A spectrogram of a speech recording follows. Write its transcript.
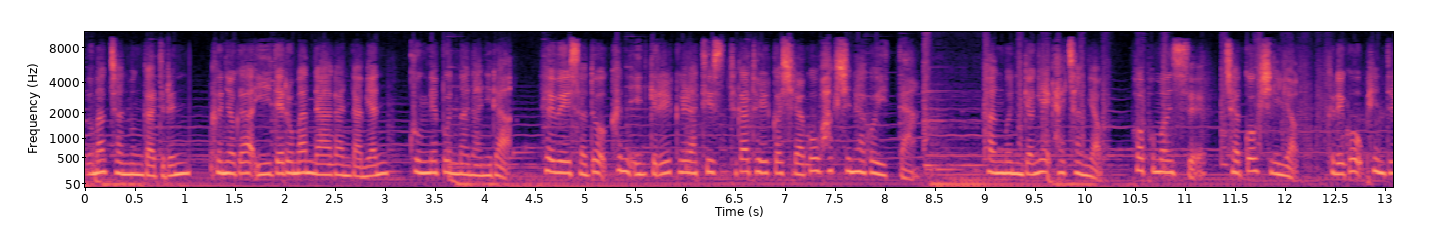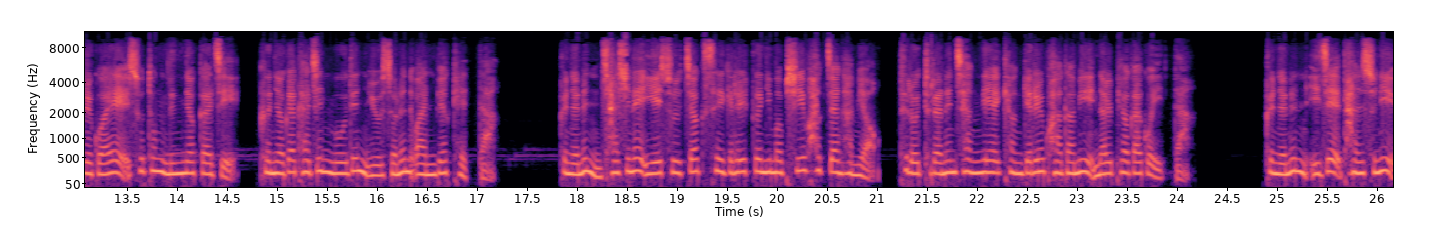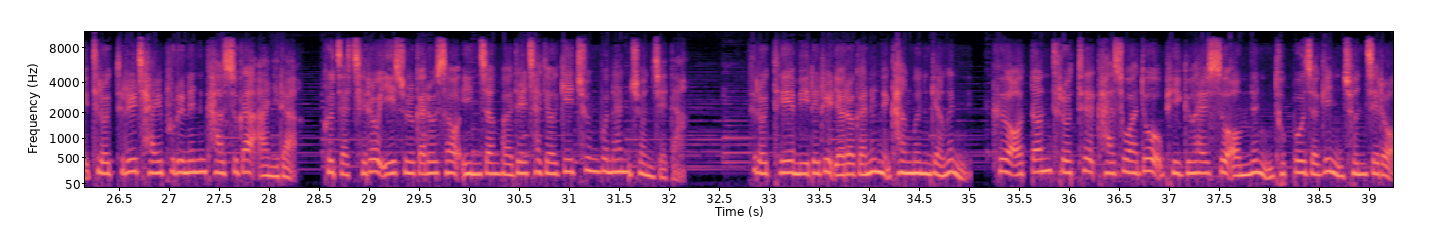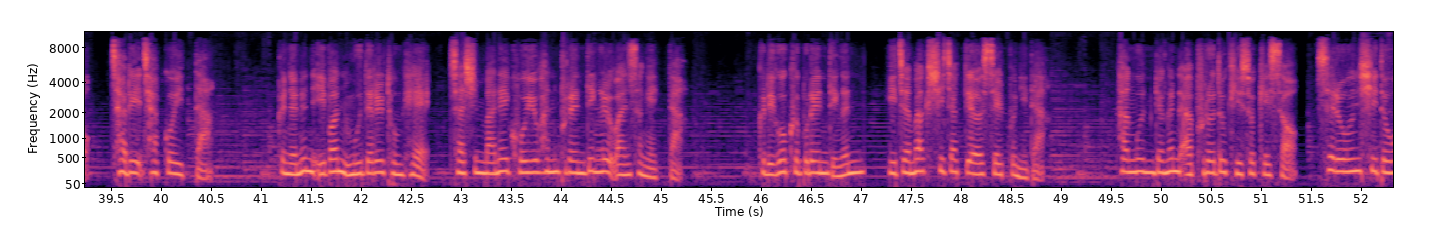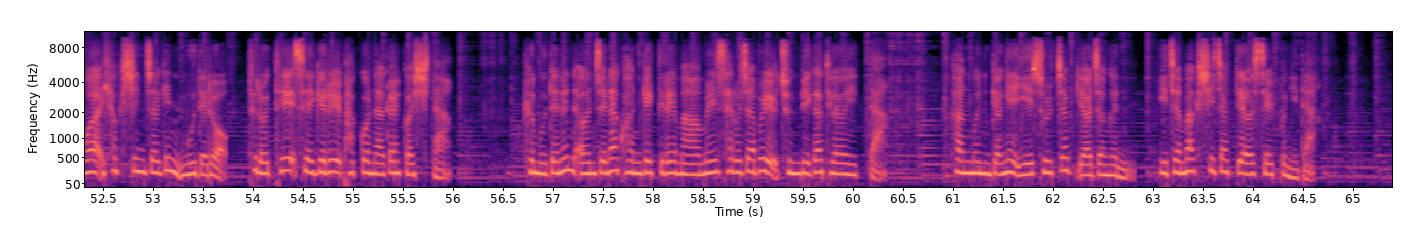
음악 전문가들은 그녀가 이대로만 나아간다면 국내뿐만 아니라 해외에서도 큰 인기를 끌 아티스트가 될 것이라고 확신하고 있다. 강문경의 가창력, 퍼포먼스, 작곡 실력, 그리고 팬들과의 소통 능력까지 그녀가 가진 모든 요소는 완벽했다. 그녀는 자신의 예술적 세계를 끊임없이 확장하며 트로트라는 장르의 경계를 과감히 넓혀가고 있다. 그녀는 이제 단순히 트로트를 잘 부르는 가수가 아니라 그 자체로 예술가로서 인정받을 자격이 충분한 존재다. 트로트의 미래를 열어가는 강문경은 그 어떤 트로트 가수와도 비교할 수 없는 독보적인 존재로 자리 잡고 있다. 그녀는 이번 무대를 통해 자신만의 고유한 브랜딩을 완성했다. 그리고 그 브랜딩은 이제 막 시작되었을 뿐이다. 강문경은 앞으로도 계속해서 새로운 시도와 혁신적인 무대로 트로트의 세계를 바꿔나갈 것이다. 그 무대는 언제나 관객들의 마음을 사로잡을 준비가 되어 있다. 강문경의 예술적 여정은 이제 막 시작되었을 뿐이다.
